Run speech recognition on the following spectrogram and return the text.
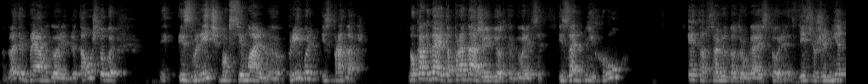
а давайте прямо говорить, для того, чтобы извлечь максимальную прибыль из продаж. Но когда эта продажа идет, как говорится, из одних рук, это абсолютно другая история. Здесь уже нет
